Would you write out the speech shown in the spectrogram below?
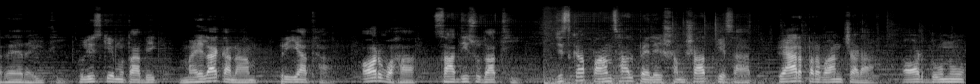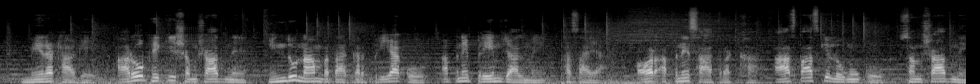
रह रही थी। पुलिस के मुताबिक महिला का नाम प्रिया था और वह शादीशुदा थी, जिसका पाँच साल पहले शमशाद के साथ प्यार परवान चढ़ा। और दोनों मेरठ आ गए। आरोप है कि शमशाद ने हिंदू नाम बताकर प्रिया को अपने प्रेम जाल में फंसाया और अपने साथ रखा। आसपास के लोगों को शमशाद ने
